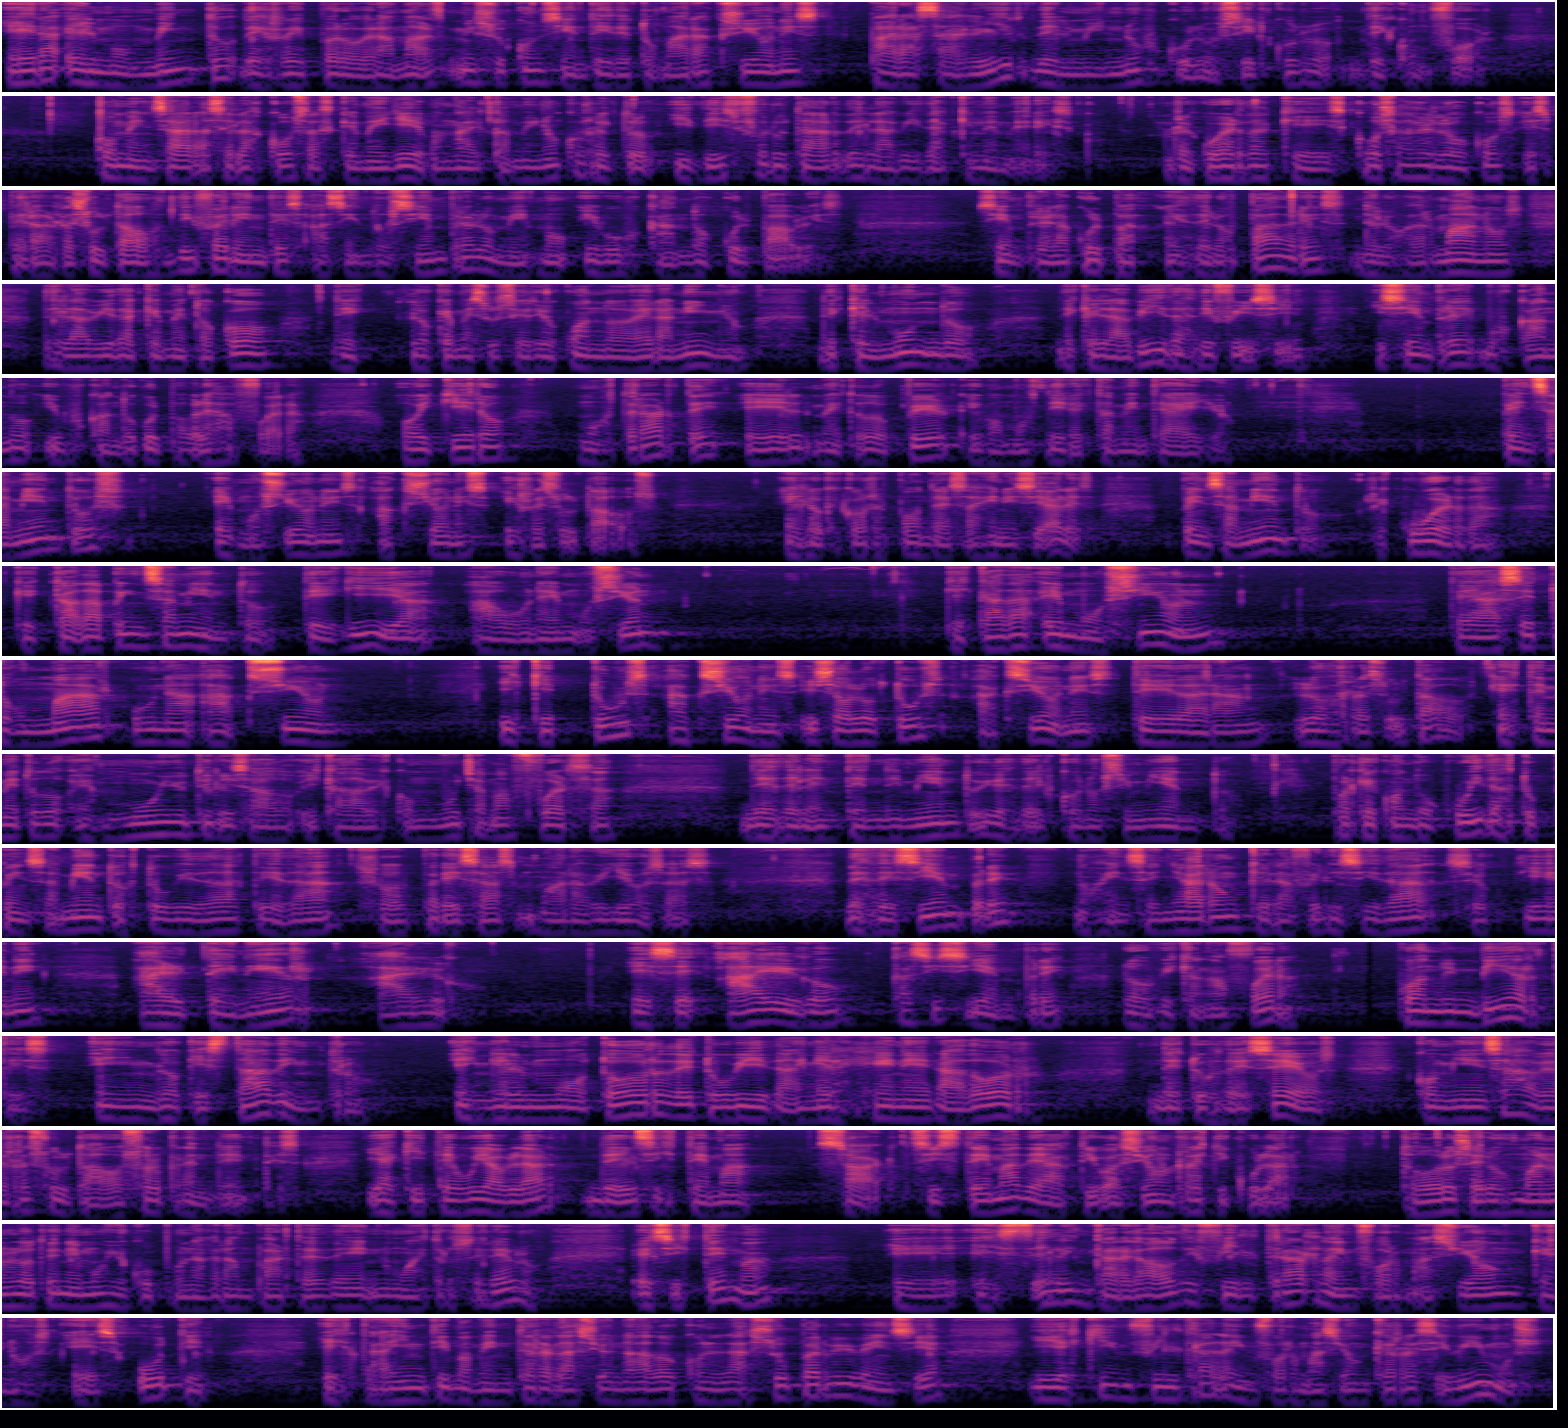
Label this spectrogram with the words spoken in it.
Era el momento de reprogramar mi subconsciente y de tomar acciones para salir del minúsculo círculo de confort comenzar a hacer las cosas que me llevan al camino correcto y disfrutar de la vida que me merezco. Recuerda que es cosa de locos esperar resultados diferentes haciendo siempre lo mismo y buscando culpables. Siempre la culpa es de los padres, de los hermanos, de la vida que me tocó, de lo que me sucedió cuando era niño, de que el mundo, de que la vida es difícil y siempre buscando y buscando culpables afuera. Hoy quiero mostrarte el método PEER y vamos directamente a ello. Pensamientos, emociones, acciones y resultados. Es lo que corresponde a esas iniciales. Pensamiento, recuerda que cada pensamiento te guía a una emoción. Que cada emoción te hace tomar una acción y que tus acciones y solo tus acciones te darán los resultados. Este método es muy utilizado y cada vez con mucha más fuerza desde el entendimiento y desde el conocimiento. Porque cuando cuidas tus pensamientos, tu vida te da sorpresas maravillosas. Desde siempre nos enseñaron que la felicidad se obtiene al tener algo. Ese algo casi siempre lo ubican afuera. Cuando inviertes en lo que está dentro, en el motor de tu vida, en el generador de tus deseos, comienzas a ver resultados sorprendentes. Y aquí te voy a hablar del sistema SART, Sistema de Activación Reticular. Todos los seres humanos lo tenemos y ocupa una gran parte de nuestro cerebro. El sistema eh, es el encargado de filtrar la información que nos es útil. Está íntimamente relacionado con la supervivencia y es quien filtra la información que recibimos.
